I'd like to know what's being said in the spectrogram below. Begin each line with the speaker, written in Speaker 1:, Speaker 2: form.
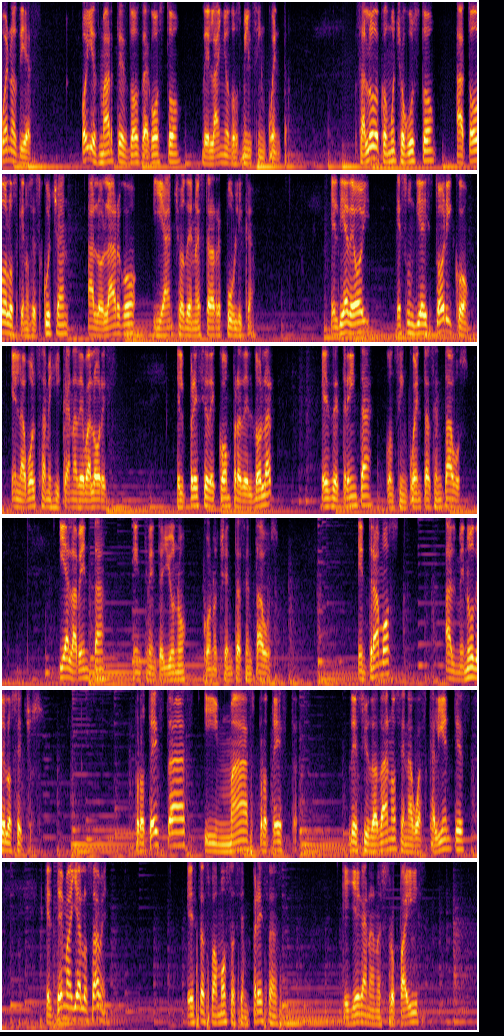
Speaker 1: Buenos días. Hoy es martes 2 de agosto del año 2050. Saludo con mucho gusto a todos los que nos escuchan a lo largo y ancho de nuestra República. El día de hoy es un día histórico en la Bolsa Mexicana de Valores. El precio de compra del dólar es de 30 con 50 centavos y a la venta en 31 con 80 centavos. Entramos al menú de los hechos. Protestas y más protestas de ciudadanos en Aguascalientes. El tema ya lo saben. Estas famosas empresas que llegan a nuestro país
